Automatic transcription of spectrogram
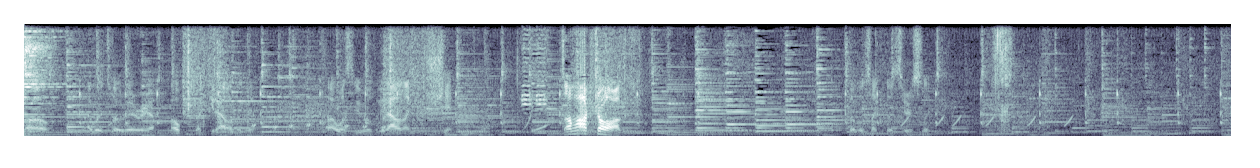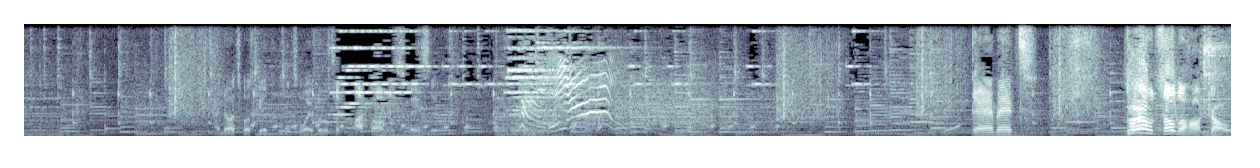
Oh, I went to an area. Oh, get out of it. I wasn't able to get out. Like shit. It's a hot dog. Looks like this. Seriously. I know it's supposed to be a cool toy, but it's like a hot dog. Let's face it. Damn it! On the hot dog.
